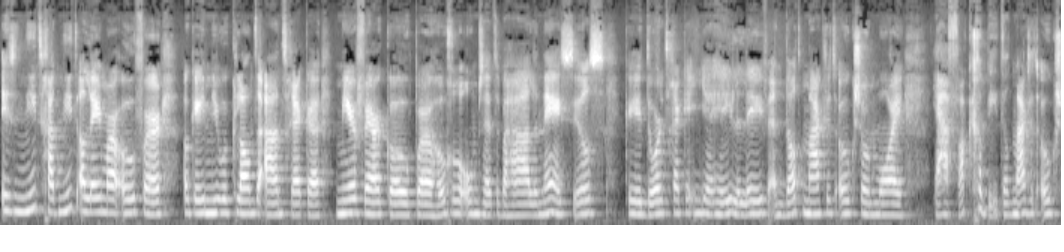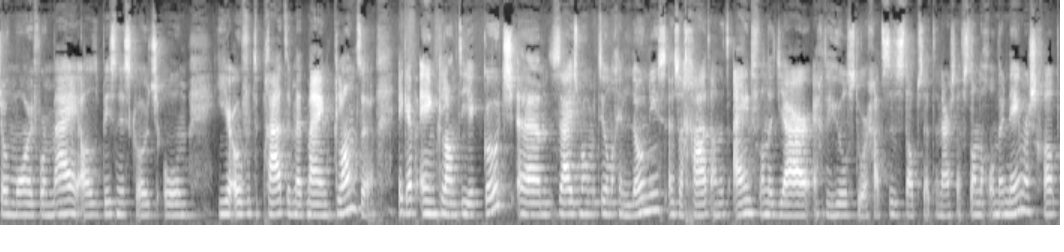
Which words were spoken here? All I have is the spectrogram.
is niet, gaat niet alleen maar over oké, nieuwe klanten aantrekken, meer verkopen, hogere omzetten behalen. Nee, sales kun je doortrekken in je hele leven. En dat maakt het ook zo'n mooi ja, vakgebied. Dat maakt het ook zo mooi voor mij als business coach om hierover te praten met mijn klanten. Ik heb één klant die ik coach. En zij is momenteel nog in loondienst. En ze gaat aan het eind van het jaar echt heel stoer. Gaat ze de stap zetten naar zelfstandig ondernemerschap.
